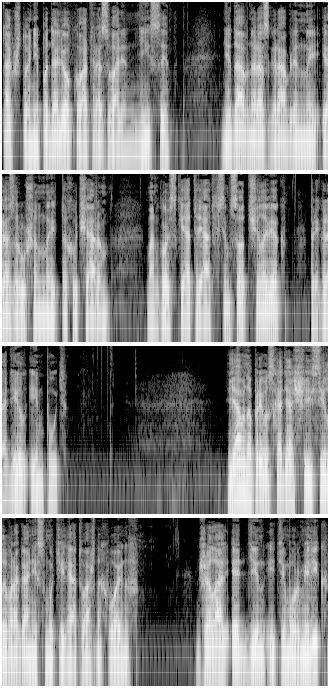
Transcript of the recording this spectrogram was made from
Так что неподалеку от развалин Нисы, недавно разграбленный и разрушенный Тахучаром, монгольский отряд в 700 человек преградил им путь. Явно превосходящие силы врага не смутили отважных воинов. Джалаль-эд-Дин и Тимур-Мелик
